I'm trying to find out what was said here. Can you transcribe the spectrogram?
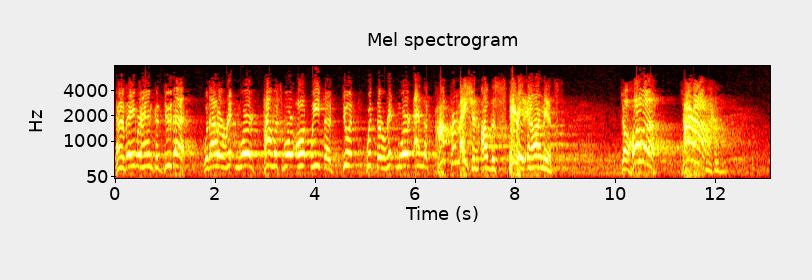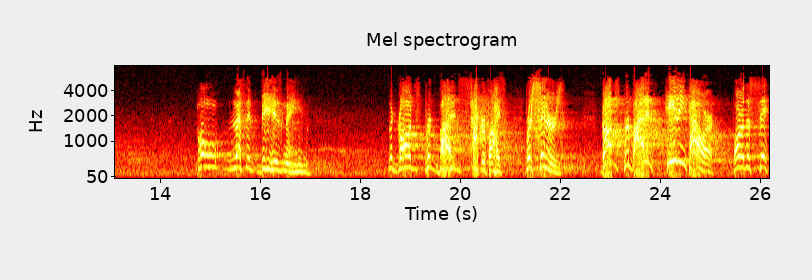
And if Abraham could do that without a written word, how much more ought we to do it with the written word and the confirmation of the Spirit in our midst? Jehovah Jireh! Oh, blessed be His name. The God's provided sacrifice for sinners. God's provided healing power for the sick.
